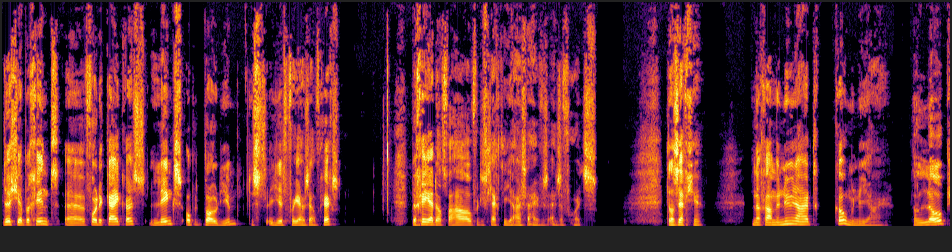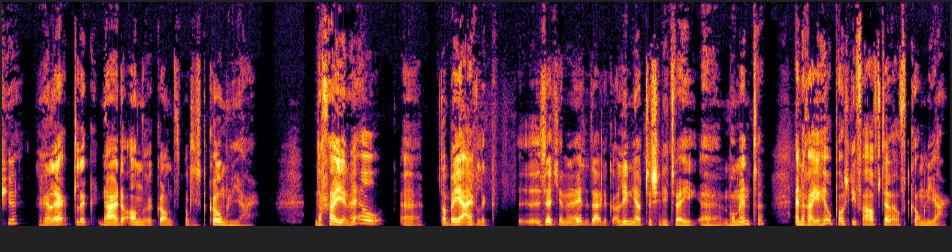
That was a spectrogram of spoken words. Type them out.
Dus je begint eh, voor de kijkers links op het podium, dus je, voor jouzelf rechts. Begin je dat verhaal over de slechte jaarcijfers enzovoorts. Dan zeg je, dan gaan we nu naar het komende jaar. Dan loop je letterlijk naar de andere kant, wat is het komende jaar. Dan ga je een heel, eh, dan ben je eigenlijk, eh, zet je een hele duidelijke alinea tussen die twee momenten. En dan ga je een heel positief verhaal vertellen over het komende jaar.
